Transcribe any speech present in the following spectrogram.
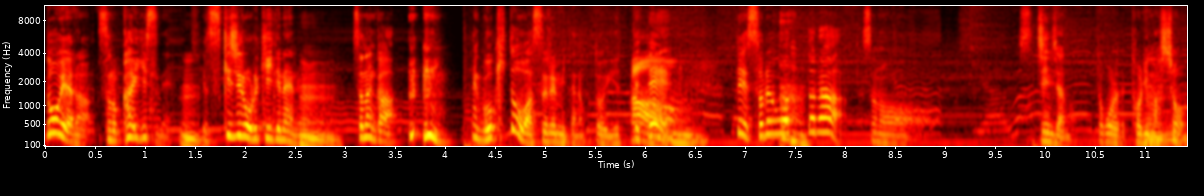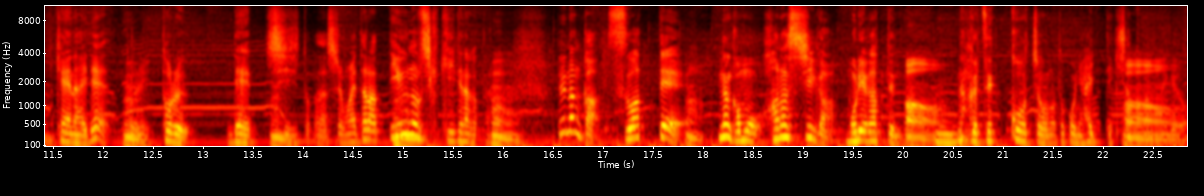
どうやらその会議室ね、うん。スケジュール俺聞いてないのよ、うん。そうなんか ご祈祷はするみたいなことを言ってあてー。でそれ終わったらその神社のところで撮りましょう、うん。境内で撮りうん。撮るで指示とか出してもらえたらっていうのしか聞いてなかったの、うん。でなんか座って、うん。なんかもう話が盛り上がってんのなんか絶好調のとこに入ってきちゃったんだけど。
